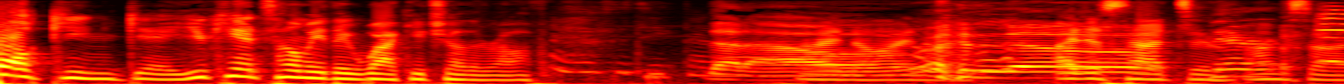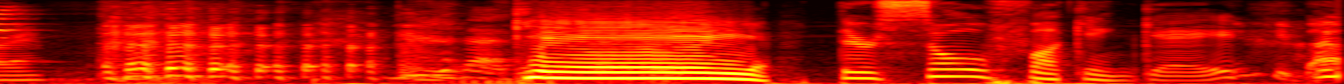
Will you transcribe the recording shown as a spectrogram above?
fucking gay. You can't tell me they whack each other off. I have to take that. That out. I know, I know. no. I just had to. They're- I'm sorry. That. Gay. They're so fucking gay. I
